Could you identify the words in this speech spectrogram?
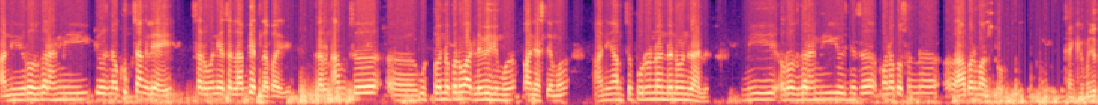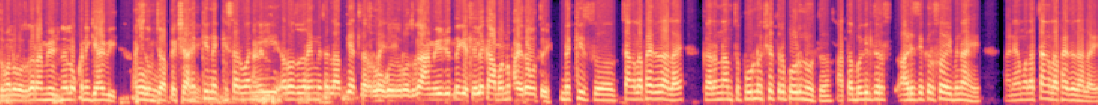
आणि रोजगार हमी योजना खूप चांगली आहे. सर्वांनी याचा लाभ घेतला पाहिजे. कारण आमचं उत्पन्न पण वाढलं विहिरीमुळं पाणी असल्यामुळं. आणि आमचं पूर्ण नंदनवन झालं. मी रोजगार हमी योजनेचा मनापासून आभार मानतो. थँक्यू म्हणजे तुम्हाला रोजगार हमी योजना लोकांनी घ्यावी अशी हो, तुमची अपेक्षा आहे. नक्की नक्की. सर्वांनी रोजगार हमीचा लाभ घेतला रो- रोजगार हमी योजनेत घेतलेल्या कामांना फायदा होतोय. नक्कीच अ, चांगला फायदा झालाय. कारण आमचं पूर्ण क्षेत्र पडून होतं. आता बघितलं तर अडीच एकर सोयाबीन आहे आणि आम्हाला चांगला फायदा झालाय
